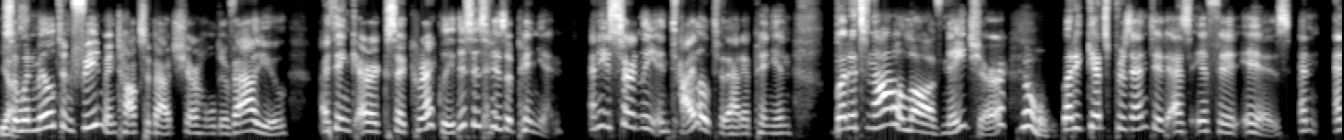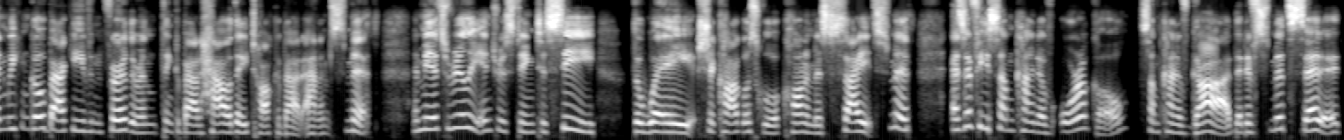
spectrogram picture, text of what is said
Yes. So when Milton Friedman talks about shareholder value, I think Erik said correctly, this is his opinion. And he's certainly entitled to that opinion, but it's not a law of nature. No. But it gets presented as if it is. And and we can go back even further and think about how they talk about Adam Smith. I mean, it's really interesting to see the way Chicago School economists cite Smith as if he's some kind of oracle, some kind of god, that if Smith said it,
